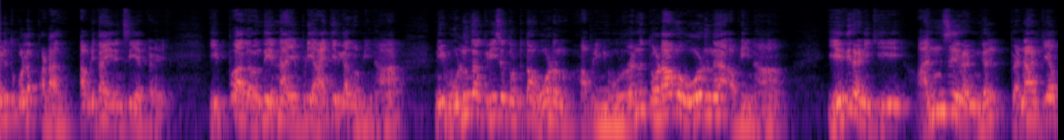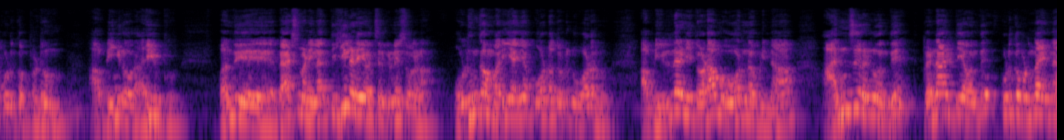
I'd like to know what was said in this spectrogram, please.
எடுத்துக்கொள்ளப்படாது. அப்படிதான் இருந்துச்சு ஏற்கனவே. இப்போ அதை வந்து என்ன எப்படி ஆக்கியிருக்காங்க அப்படின்னா நீ ஒழுங்கா கிரீஸை தொட்டு தான் ஓடணும். அப்படி நீ ஒரு ரன் தொடாம ஓடுன அப்படின்னா எதிரணிக்கு அஞ்சு ரன்கள் பெனால்ட்டியா கொடுக்கப்படும் அப்படிங்கிற ஒரு அறிவிப்பு வந்து பேட்ஸ்மேனெல்லாம் திகிலடைய வச்சிருக்குன்னே சொல்லலாம். ஒழுங்கா மரியாதையாக கோட்டை தொட்டுட்டு ஓடணும். அப்படி இல்லை நீ தொடாமல் ஓடணும் அப்படின்னா அஞ்சு ரன் வந்து பெனால்ட்டியாக வந்து கொடுக்கப்படும். தான் என்ன?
